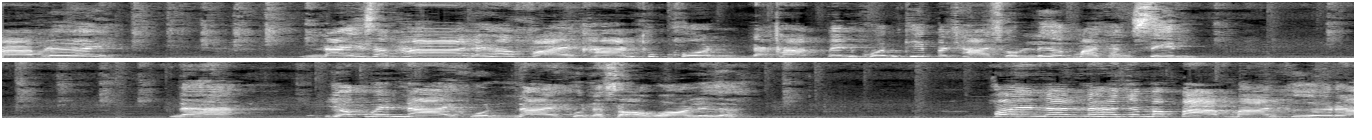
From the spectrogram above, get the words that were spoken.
ปราบเลย ในสภานะคะฝ่ายค้านทุกคนนะคะเป็นคนที่ประชาชนเลือกมาทั้งสิ้นนะคะยกเว้นนายคุณนายคุณสวเลือก เพราะฉะนั้นนะคะจะมาปราบมารคืออะไร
